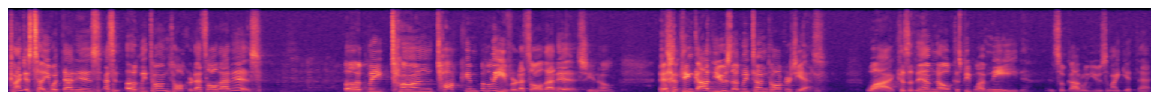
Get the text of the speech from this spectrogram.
Can I just tell you what that is? That's an ugly tongue talker. That's all that is ugly, tongue talking believer. That's all that is, you know. Can God use ugly tongue talkers? Yes. Why? Because of them? No, because people have need. And so God will use them. I get that.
